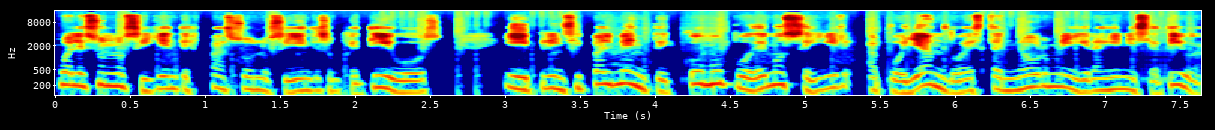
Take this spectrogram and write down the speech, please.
cuáles son los siguientes pasos, los siguientes objetivos y principalmente cómo podemos seguir apoyando a esta enorme y gran iniciativa.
